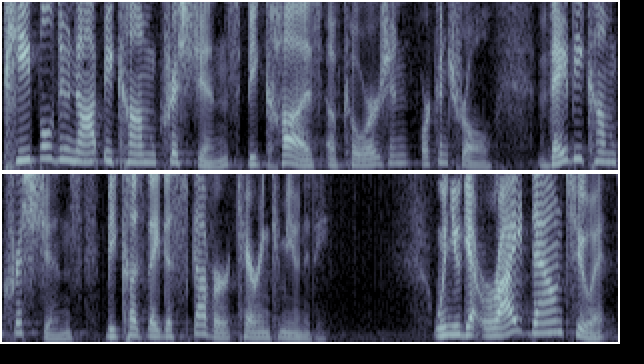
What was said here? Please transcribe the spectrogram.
People do not become Christians because of coercion or control. They become Christians because they discover caring community. When you get right down to it,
